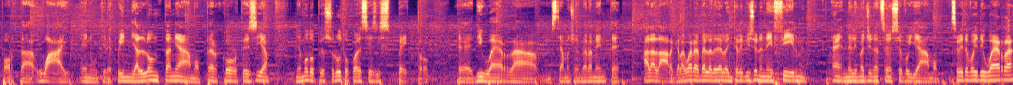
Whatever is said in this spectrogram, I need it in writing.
porta guai, è inutile. Quindi allontaniamo per cortesia nel modo più assoluto qualsiasi spettro eh, di guerra, stiamocene veramente alla larga. La guerra è bella vederla in televisione, nei film, eh, nell'immaginazione se vogliamo. Se avete voglia di guerra,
